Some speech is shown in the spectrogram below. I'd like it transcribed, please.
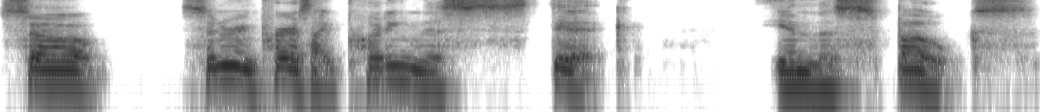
So centering prayer is like putting this stick in the spokes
